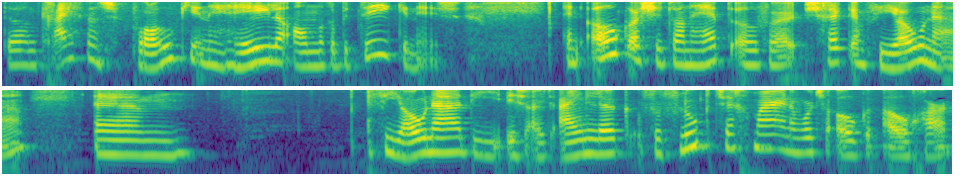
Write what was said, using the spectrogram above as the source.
dan krijgt een sprookje een hele andere betekenis. En ook als je het dan hebt over Shrek en Fiona. Um, Fiona, die is uiteindelijk vervloekt, zeg maar. En dan wordt ze ook een oger.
